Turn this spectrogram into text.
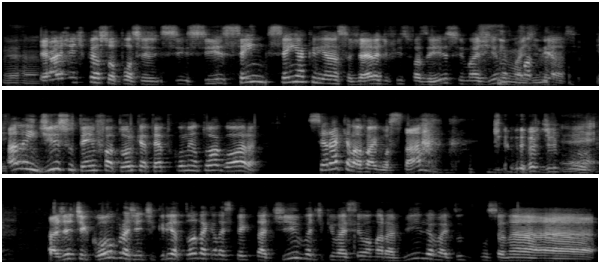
Uhum. E aí a gente pensou, pô, se, se, se, sem, sem a criança já era difícil fazer isso, imagina, imagina. com uma criança. Além disso, tem um fator que até tu comentou agora. Será que ela vai gostar? Tipo, é. a gente compra, a gente cria toda aquela expectativa de que vai ser uma maravilha, vai tudo funcionar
